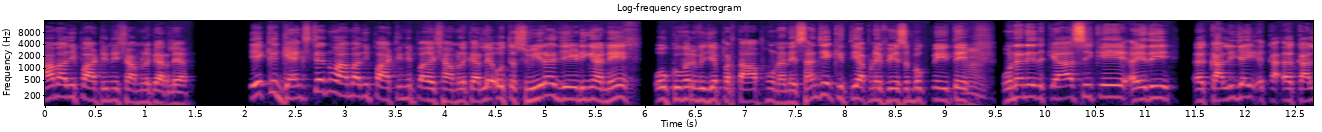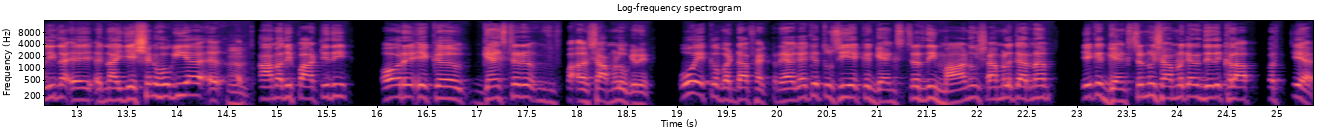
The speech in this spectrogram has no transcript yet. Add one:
ਆਮ ਆਦਮੀ ਪਾਰਟੀ ਨੇ ਸ਼ਾਮਲ ਕਰ ਲਿਆ ਇੱਕ ਗੈਂਗਸਟਰ ਨੂੰ ਆਮ ਆਦਮੀ ਪਾਰਟੀ ਨੇ ਸ਼ਾਮਲ ਕਰ ਲਿਆ ਉਹ ਤਸਵੀਰਾਂ ਜਿਹੜੀਆਂ ਨੇ ਉਹ ਕੁੰਵਰ ਵਿਜੇ ਪ੍ਰਤਾਪ ਹੋਣਾ ਨੇ ਸਾਂਝੇ ਕੀਤੀ ਆਪਣੇ ਫੇਸਬੁੱਕ ਪੇਜ ਤੇ। ਉਹਨਾਂ ਨੇ ਕਿਹਾ ਸੀ ਕਿ ਇਹਦੀ ਕਾਲੀ ਕਾਲੀ ਨਾਈਜੇਸ਼ਨ ਹੋ ਗਈ ਆ। ਆਮ ਆਦਮੀ ਪਾਰਟੀ ਦੀ ਔਰ ਇੱਕ ਗੈਂਗਸਟਰ ਸ਼ਾਮਲ ਹੋ ਗਏ ਨੇ ਉਹ ਇੱਕ ਵੱਡਾ ਫੈਕਟਰ ਹੈਗਾ ਕਿ ਤੁਸੀਂ ਇੱਕ ਗੈਂਗਸਟਰ ਦੀ ਮਾਂ ਨੂੰ ਸ਼ਾਮਲ ਕਰਨਾ, ਇੱਕ ਗੈਂਗਸਟਰ ਨੂੰ ਸ਼ਾਮਲ ਕਰਨ ਜਿਹਦੇ ਖਿਲਾਫ ਪਰਚੇ ਆ।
